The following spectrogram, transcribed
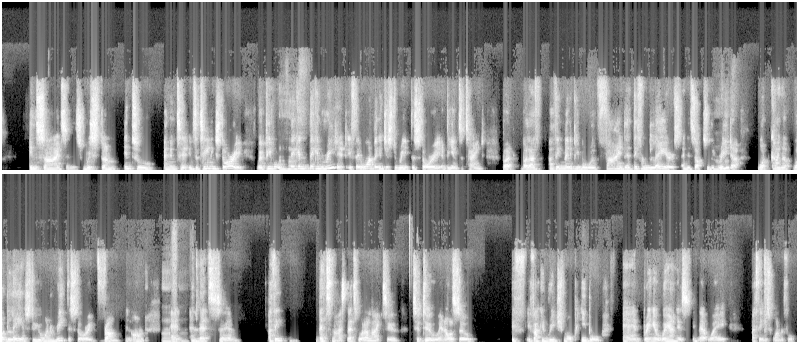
insights and this wisdom into an entertaining story where people mm-hmm. they can they can read it if they want they can just read the story and be entertained but but I, I think many people will find there are different layers and it's up to the mm-hmm. reader what kind of what layers do you want to read the story from and on? Mm-hmm. and and that's um, i think that's nice. That's what i like to to do. And also if if i can reach more people and bring awareness in that way i think it's wonderful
